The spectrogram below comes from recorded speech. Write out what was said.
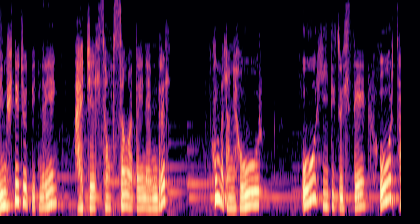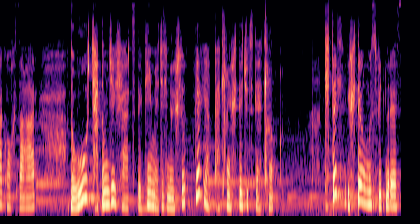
эмэгтэйчүүд бидний ажил, сонгосон одоо энэ амьдрал хүн болгоныхаа өөр өөр хийдэг зүйлстэй, өөр цаг хугацаагаар одоо өөр чадамжийг шаарддаг тийм ажил мэргэжлүүд яг адилхан эрэгтэйчүүдтэй адилхан. Гэтэл эрэгтэй хүмүүс биднээс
